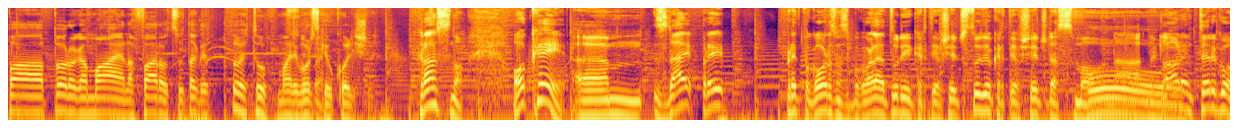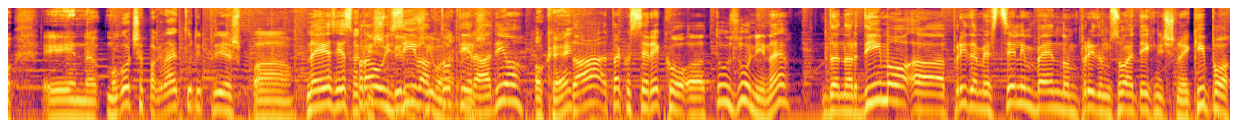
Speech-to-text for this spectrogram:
pa 1. maja na Farovcu, tako da to je tu, mariborske okolišne. Krasno. Ok, um, zdaj prej. Pred pogovorom smo se pogovarjali tudi, ker ti je všeč studio, ker ti je všeč, da smo O. na, na glavnem trgu. In eh, mogoče pa kdaj tudi priješ, pa Ne, jaz, jaz prav izzivam živo to ti radio. Okej. Da, tako se rekel, uh, tu zunaj, ne? da naredimo, uh, pridem jaz s celim bendom, pridem s svojo tehnično ekipo,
